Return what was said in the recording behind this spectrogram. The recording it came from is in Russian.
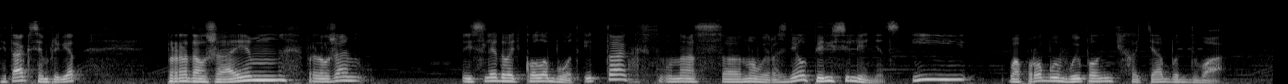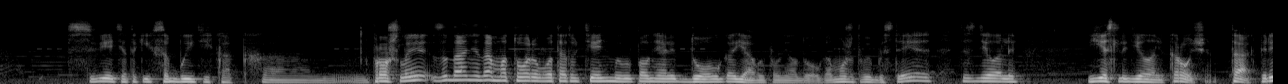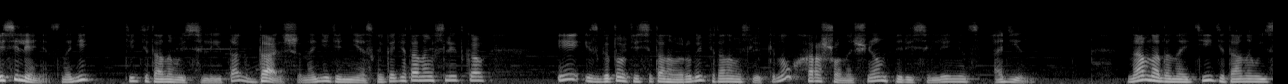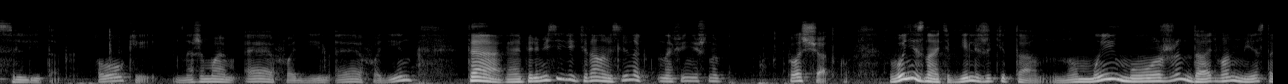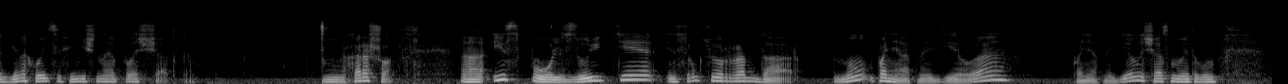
Итак, всем привет. Продолжаем, продолжаем исследовать колобот. Итак, у нас э, новый раздел «Переселенец». И попробуем выполнить хотя бы два. В свете таких событий, как э, прошлые задания, да, моторы, вот эту тень мы выполняли долго, я выполнял долго. Может вы быстрее это сделали, если делали. Короче, так, переселенец. Найдите титановый слиток. Дальше найдите несколько титановых слитков и изготовьте из титановой руды титановые слитки. Ну, хорошо, начнем переселенец 1. Нам надо найти титановый слиток. Окей, нажимаем F1, F1. Так, э, переместите титановый слиток на финишную площадку. Вы не знаете, где лежит титан, но мы можем дать вам место, где находится финишная площадка. Хорошо. А, используйте инструкцию радар. Ну, понятное дело. Понятное дело, сейчас мы это будем...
